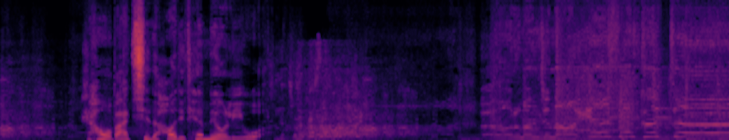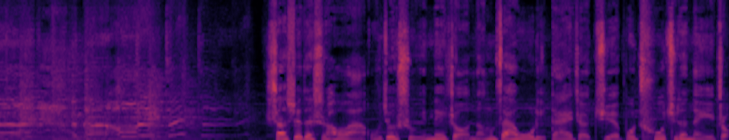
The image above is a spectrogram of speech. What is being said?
然后我爸气得好几天没有理我。上学的时候啊，我就属于那种能在屋里待着绝不出去的那一种。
